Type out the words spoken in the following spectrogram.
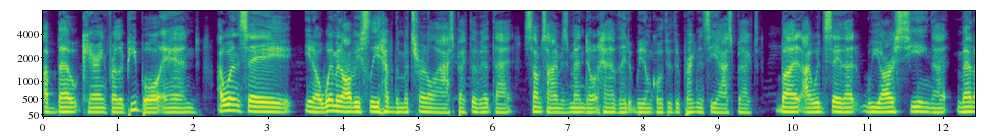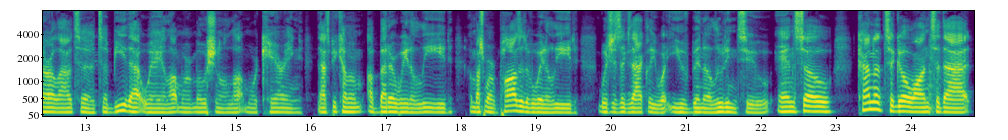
about caring for other people and I wouldn't say, you know, women obviously have the maternal aspect of it that sometimes men don't have. They we don't go through the pregnancy aspect but I would say that we are seeing that men are allowed to to be that way, a lot more emotional, a lot more caring. That's become a better way to lead, a much more positive way to lead, which is exactly what you've been alluding to. And so, kind of to go on to that,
